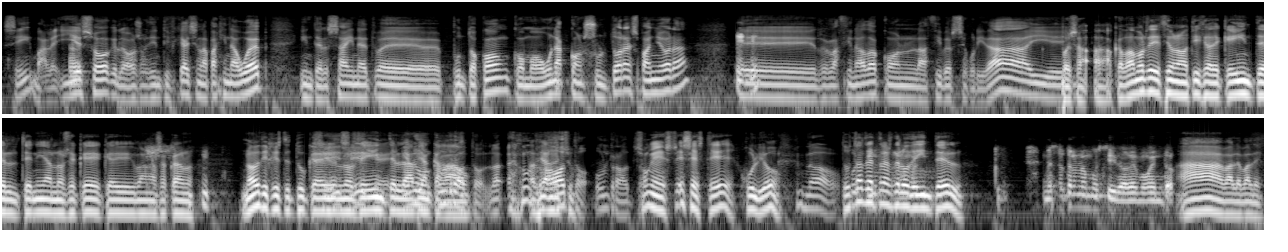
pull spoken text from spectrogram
Sí, vale. Y eso que los identificáis en la página web intelsignet.com como una consultora española eh, relacionada con la ciberseguridad y Pues a- a- acabamos de decir una noticia de que Intel tenían no sé qué, que iban a sacar. ¿No? Dijiste tú que Sí, los sí, de que Intel tiene habían un- un cagado. roto, lo- un Habían roto, hecho- un roto. Son es, es este, Julio. No, Tú estás detrás de lo de Intel. Nosotros no hemos ido de momento. Ah, vale, vale.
